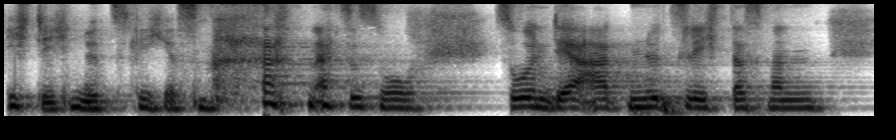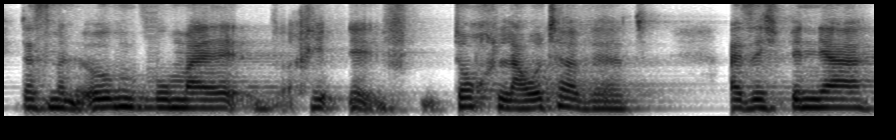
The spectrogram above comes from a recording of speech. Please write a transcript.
richtig Nützliches machen. Also so, so in der Art nützlich, dass man, dass man irgendwo mal doch lauter wird. Also ich bin ja,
